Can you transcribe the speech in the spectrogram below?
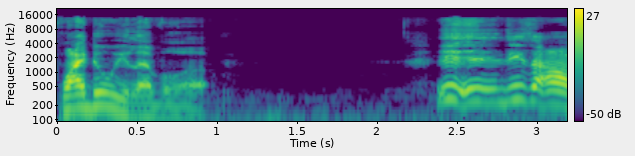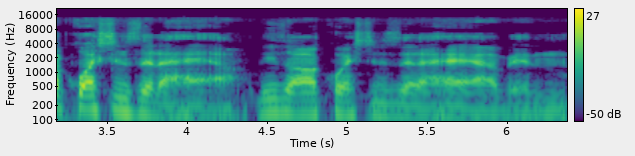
Why do we level up? It, it, these are all questions that I have. These are all questions that I have, and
